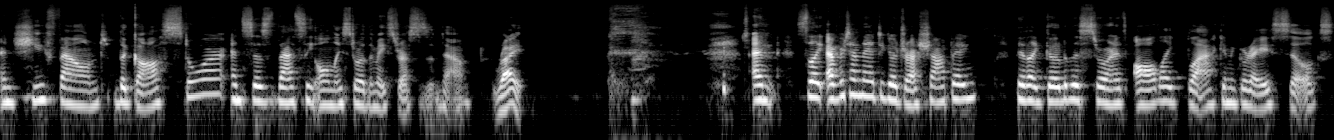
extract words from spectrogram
and she found the goth store and says that's the only store that makes dresses in town. Right and so like every time they had to go dress shopping they like go to the store and it's all like black and gray silks.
